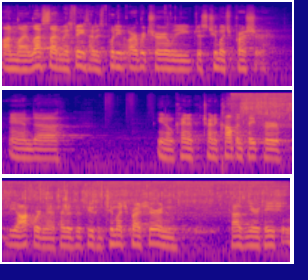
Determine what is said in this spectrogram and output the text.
on my left side of my face, I was putting arbitrarily just too much pressure. And, uh, you know, kind of trying to compensate for the awkwardness. I was just using too much pressure and causing irritation.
